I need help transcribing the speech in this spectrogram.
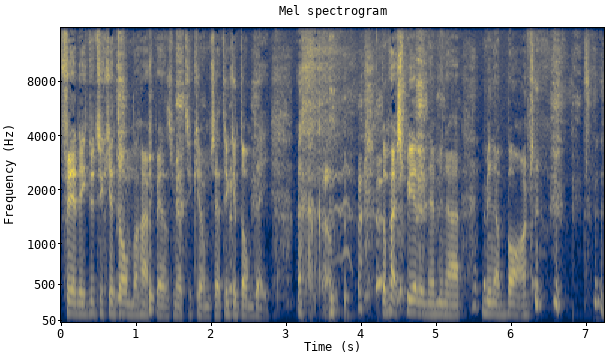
Fredrik, du tycker inte om de här spelen som jag tycker om, så jag tycker inte om dig. de här spelen är mina, mina barn.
